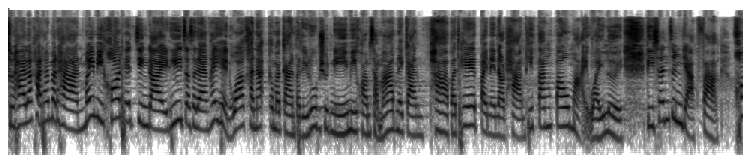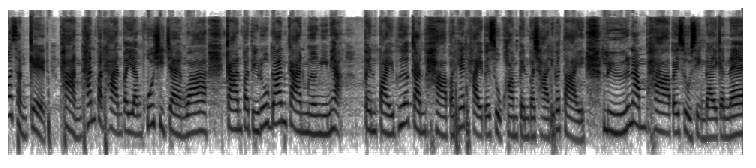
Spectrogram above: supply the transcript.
สุดท้ายแล้วค่ะท่านประธานไม่มีข้อเท็จจริงใด ที่จะแสดงให้เห็นว่าคณะกรรมการปฏิรูปชุดนี้ มีความสามารถในการพาประเทศไปในแนวทางที่ตั้งเป้าหมายไว้เลย ดิฉันจึงอยากฝากข้อสังเกตผ่านท่านประธานไปยังผู้ชี้แจงว่า การปฏิรูปด้านการเมืองนี้เนี่ยเป็นไปเพื่อการพาประเทศไทยไปสู่ความเป็นประชาธิปไตย หรือนำพาไปสู่สิ่งใดกันแน่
